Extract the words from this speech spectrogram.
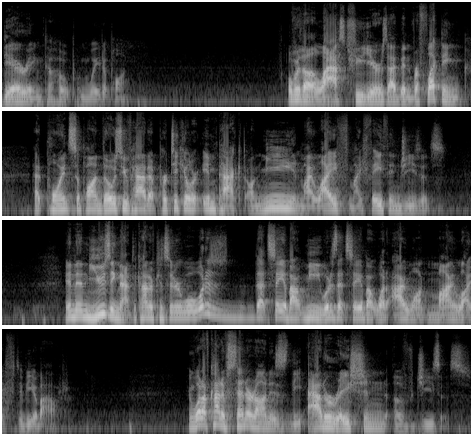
daring to hope and wait upon. Over the last few years, I've been reflecting at points upon those who've had a particular impact on me and my life, my faith in Jesus. And then using that to kind of consider well, what does that say about me? What does that say about what I want my life to be about? And what I've kind of centered on is the adoration of Jesus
